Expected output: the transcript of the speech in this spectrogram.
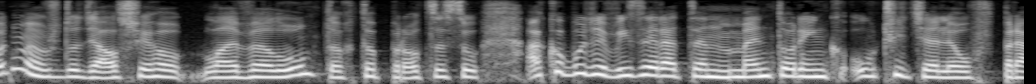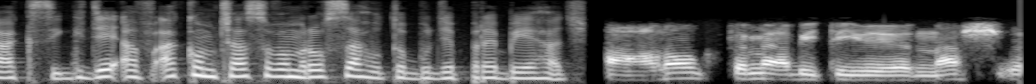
Poďme už do ďalšieho levelu tohto procesu. Ako bude vyzerať ten mentoring učiteľov v praxi? Kde a v akom časovom rozsahu to bude prebiehať? Áno, chceme, aby tí naš, e,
